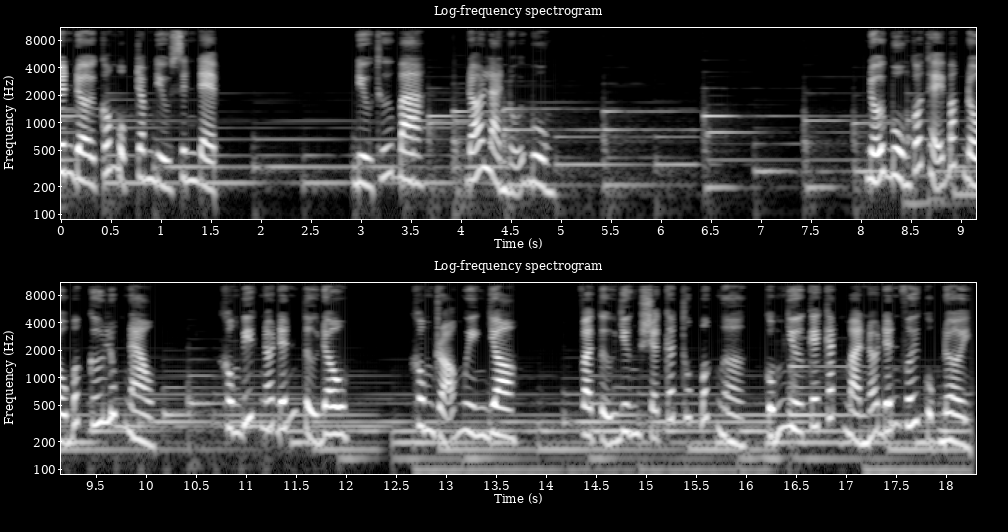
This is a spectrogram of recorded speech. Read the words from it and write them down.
Trên đời có 100 điều xinh đẹp. Điều thứ ba, đó là nỗi buồn. Nỗi buồn có thể bắt đầu bất cứ lúc nào, không biết nó đến từ đâu, không rõ nguyên do và tự dưng sẽ kết thúc bất ngờ, cũng như cái cách mà nó đến với cuộc đời.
